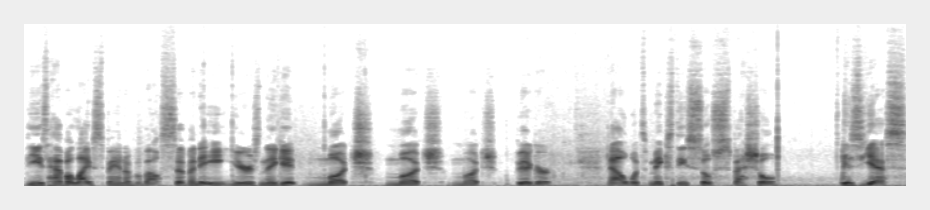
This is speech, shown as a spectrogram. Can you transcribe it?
These have a lifespan of about seven to eight years and they get much, much, much bigger. Now, what makes these so special is yes,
